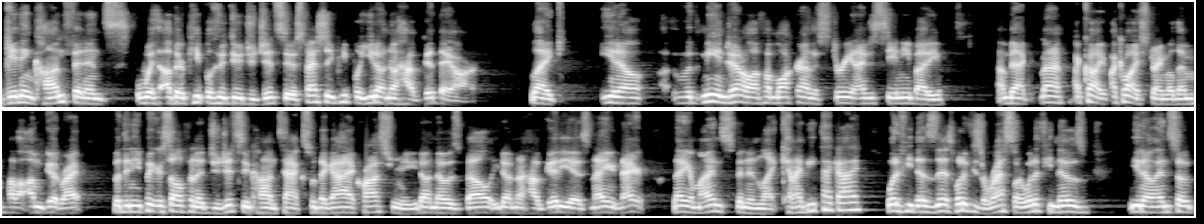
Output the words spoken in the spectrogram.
getting confidence with other people who do jujitsu, especially people you don't know how good they are. Like, you know, with me in general, if I'm walking around the street and I just see anybody, I'm like, nah, I probably, I could probably strangle them. I'm good, right? But then you put yourself in a jujitsu context with a guy across from you. You don't know his belt. You don't know how good he is. Now you're now you're now your mind's spinning. Like, can I beat that guy? What if he does this? What if he's a wrestler? What if he knows? You know. And so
